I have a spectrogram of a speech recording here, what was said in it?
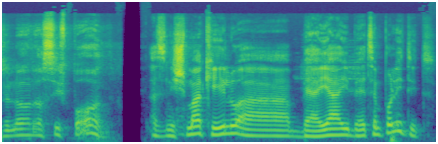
ולא להוסיף פה עוד. אז נשמע כאילו הבעיה היא בעצם פוליטית.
